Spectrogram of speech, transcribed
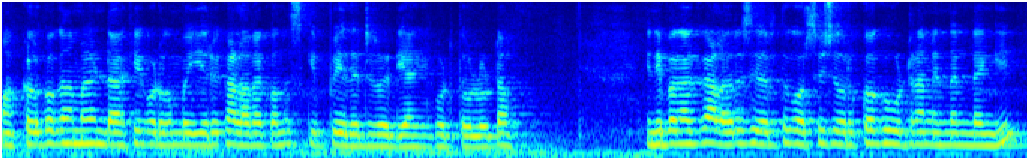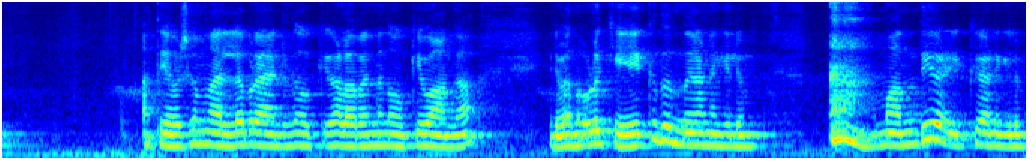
മക്കൾക്കൊക്കെ നമ്മൾ ഉണ്ടാക്കി കൊടുക്കുമ്പോൾ ഈ ഒരു കളറൊക്കെ ഒന്ന് സ്കിപ്പ് ചെയ്തിട്ട് റെഡിയാക്കി കൊടുത്തോളൂ കേട്ടോ ഇനിയിപ്പോൾ നിങ്ങൾക്ക് കളർ ചേർത്ത് കുറച്ച് ചെറുക്കൊക്കെ കൂട്ടണം എന്നുണ്ടെങ്കിൽ അത്യാവശ്യം നല്ല ബ്രാൻഡ് നോക്കി കളർ തന്നെ നോക്കി വാങ്ങാം. ഇനി നമ്മൾ കേക്ക് തിന്നുകയാണെങ്കിലും മന്തി കഴിക്കുകയാണെങ്കിലും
